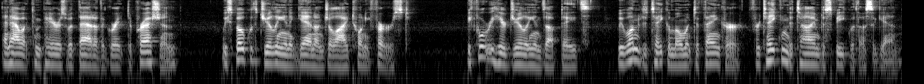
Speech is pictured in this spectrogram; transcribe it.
and how it compares with that of the Great Depression, we spoke with Jillian again on July 21st. Before we hear Jillian's updates, we wanted to take a moment to thank her for taking the time to speak with us again.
